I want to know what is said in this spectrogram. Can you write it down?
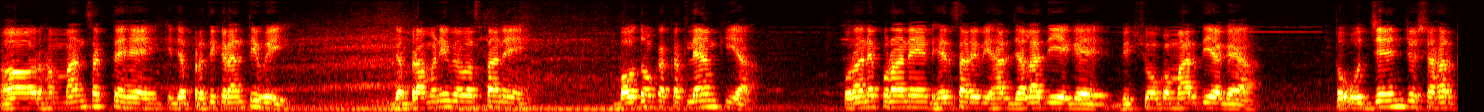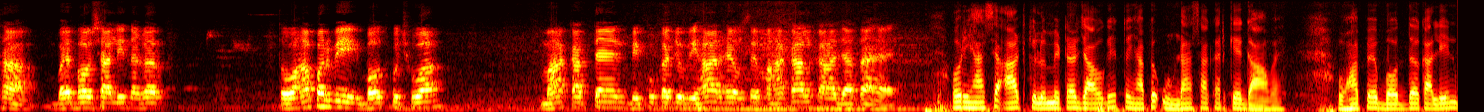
और हम मान सकते हैं कि जब प्रतिक्रांति हुई, जब ब्राह्मणी व्यवस्था ने बौद्धों का कत्लेआम किया पुराने पुराने ढेर सारे विहार जला दिए गए, भिक्षुओं को मार दिया गया तो उज्जैन जो शहर था, वैभवशाली नगर तो वहाँ पर भी बहुत कुछ हुआ। महाकात्यायन भिक्खु का जो विहार है, उसे महाकाल कहा जाता है। और यहाँ से आठ किलोमीटर जाओगे तो यहाँ पे उंडासा करके गाँव है। वहाँ पे बौद्धकालीन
